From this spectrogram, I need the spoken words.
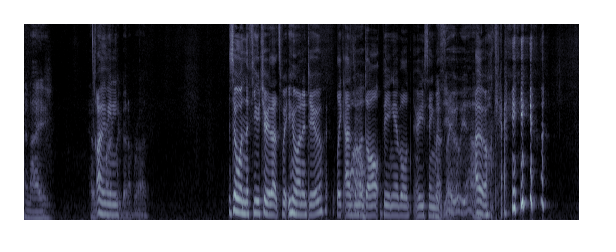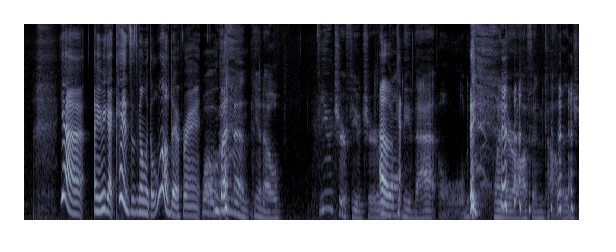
and I have oh, I hardly mean- been abroad. So in the future, that's what you want to do, like as an adult, being able. Are you saying that's like? you, yeah. Oh, okay. yeah, I mean, we got kids. It's gonna look a little different. well, but I meant you know, future, future. We Oh, won't be that old when they're off in college.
